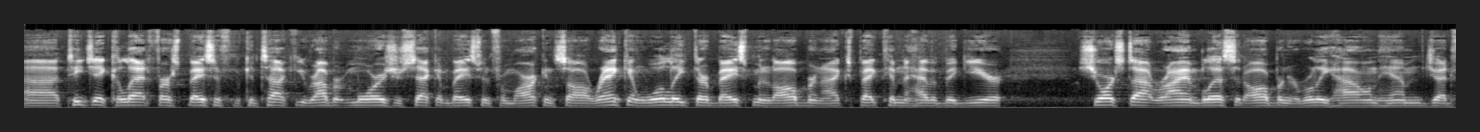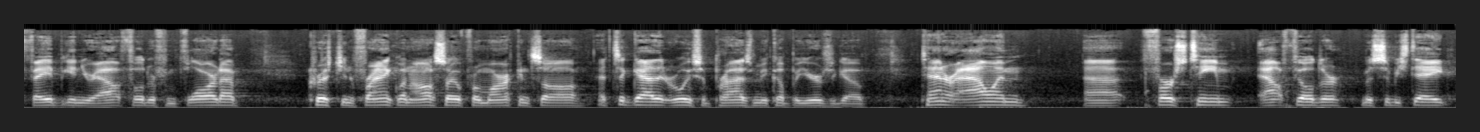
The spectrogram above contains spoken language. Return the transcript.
Uh, TJ Collett, first baseman from Kentucky. Robert Moore is your second baseman from Arkansas. Rankin Woley, third baseman at Auburn. I expect him to have a big year. Shortstop Ryan Bliss at Auburn are really high on him. Jud Fabian, your outfielder from Florida. Christian Franklin, also from Arkansas. That's a guy that really surprised me a couple years ago. Tanner Allen, uh, first team outfielder, Mississippi State.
